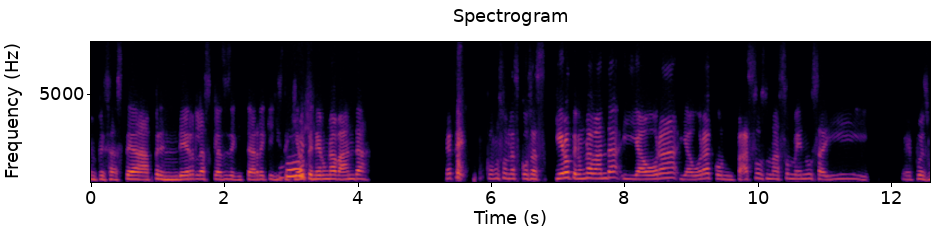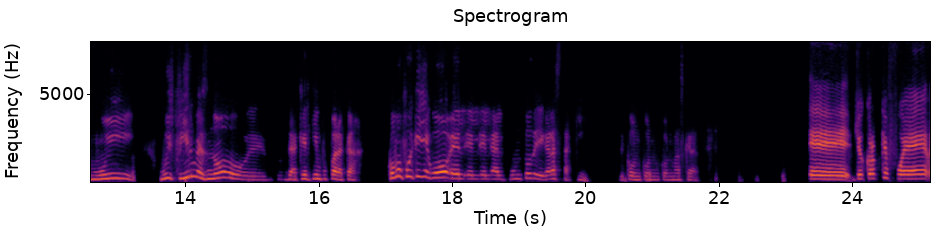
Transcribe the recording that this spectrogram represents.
empezaste a aprender las clases de guitarra y que dijiste, quiero tener una banda. Fíjate cómo son las cosas. Quiero tener una banda y ahora, y ahora con pasos más o menos ahí, eh, pues muy, muy firmes, ¿no? Eh, de aquel tiempo para acá. ¿Cómo fue que llegó el, el, el, al punto de llegar hasta aquí con, con, con Máscara? Eh, yo creo que fue,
